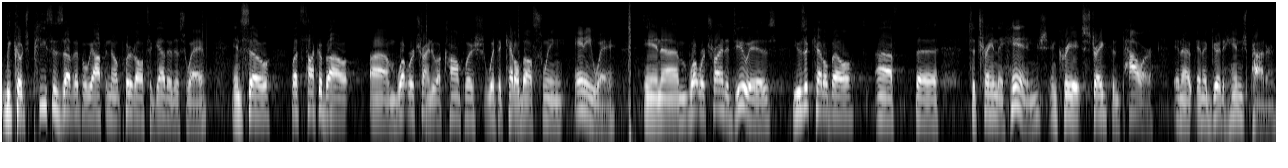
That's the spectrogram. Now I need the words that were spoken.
we coach pieces of it, but we often don't put it all together this way. And so let's talk about um, what we're trying to accomplish with the kettlebell swing anyway. And um, what we're trying to do is use a kettlebell uh, the, to train the hinge and create strength and power in a, in a good hinge pattern.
